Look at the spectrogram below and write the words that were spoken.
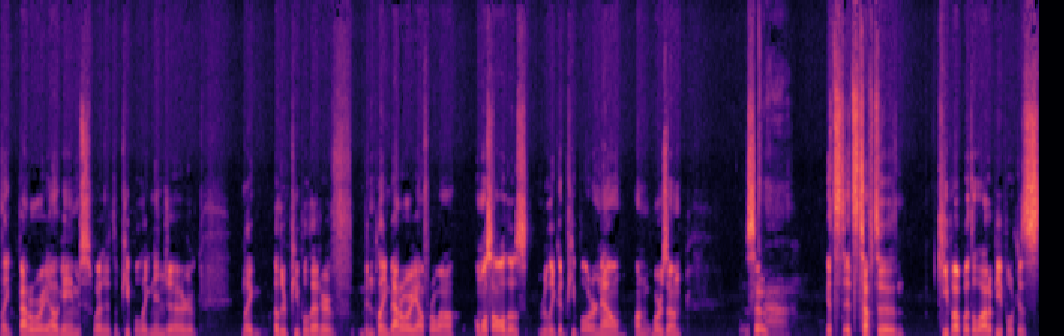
like battle royale games, whether the people like Ninja or like other people that have been playing battle royale for a while. Almost all those really good people are now on Warzone. So uh, it's it's tough to keep up with a lot of people because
